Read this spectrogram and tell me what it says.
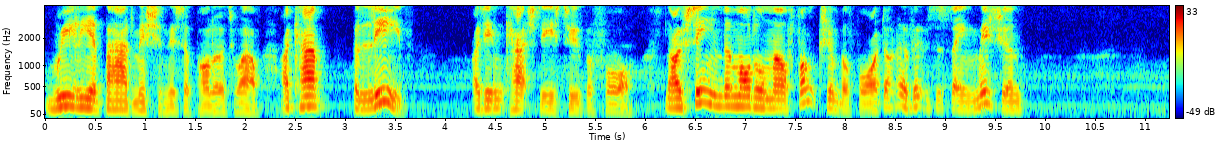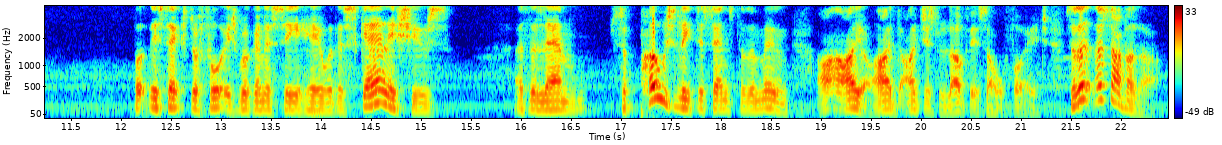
Really a bad mission, this Apollo 12. I can't believe I didn't catch these two before. Now, I've seen the model malfunction before. I don't know if it was the same mission. But this extra footage we're going to see here with the scale issues as the LEM supposedly descends to the moon. I, I, I just love this old footage. So let, let's have a look.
